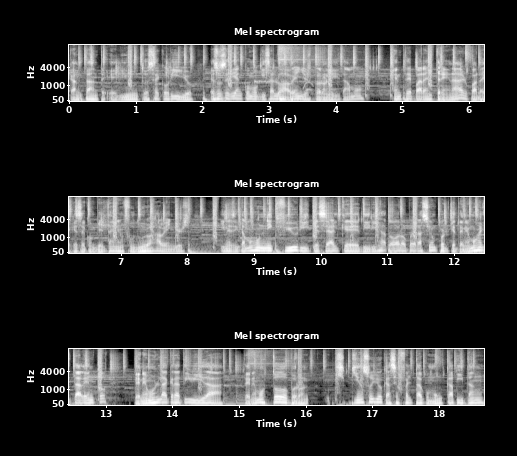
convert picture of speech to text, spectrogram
cantantes, Eliud, todo ese corillo, esos serían como quizás los Avengers, pero necesitamos gente para entrenar para que se conviertan en futuros Avengers y necesitamos un Nick Fury que sea el que dirija toda la operación porque tenemos el talento, tenemos la creatividad, tenemos todo, pero pienso yo que hace falta como un capitán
